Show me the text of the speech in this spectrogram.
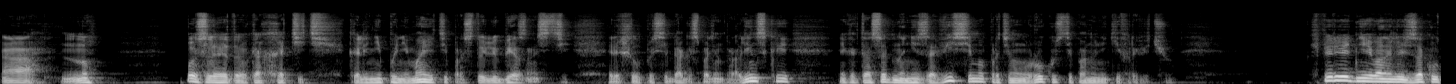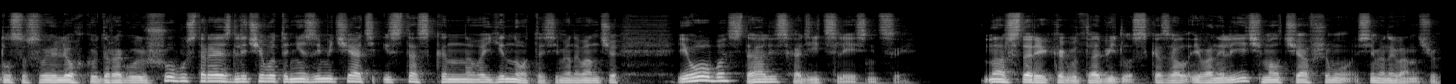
«А, ну, после этого как хотите, коли не понимаете простой любезности», – решил про себя господин Пролинский – и как-то особенно независимо протянул руку Степану Никифоровичу. В передней Иван Ильич закутался в свою легкую дорогую шубу, стараясь для чего-то не замечать истасканного енота Семена Ивановича, и оба стали сходить с лестницы. «Наш старик как будто обиделся», — сказал Иван Ильич, молчавшему Семену Ивановичу.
